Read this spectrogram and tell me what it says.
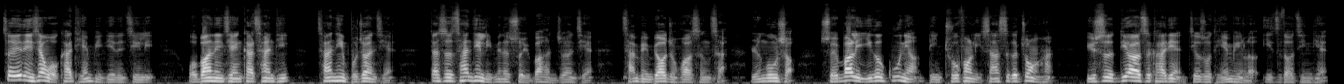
这有点像我开甜品店的经历。我八年前开餐厅，餐厅不赚钱，但是餐厅里面的水吧很赚钱，产品标准化生产，人工少，水吧里一个姑娘顶厨房里三四个壮汉。于是第二次开店就做甜品了，一直到今天。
